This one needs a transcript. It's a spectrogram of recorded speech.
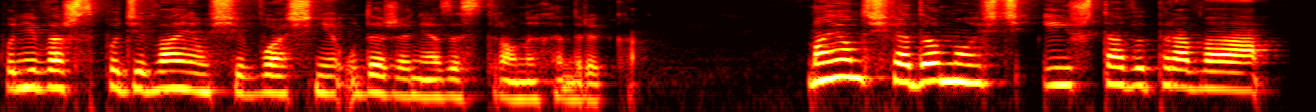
ponieważ spodziewają się właśnie uderzenia ze strony Henryka. Mając świadomość, iż ta wyprawa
